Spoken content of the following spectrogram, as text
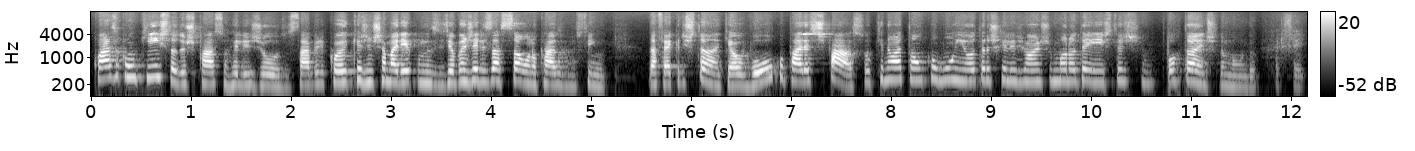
quase conquista do espaço religioso, sabe? Que a gente chamaria como de evangelização, no caso, enfim, da fé cristã, que é o vou ocupar esse espaço, o que não é tão comum em outras religiões monoteístas importantes do mundo. Perfeito.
